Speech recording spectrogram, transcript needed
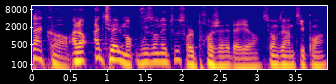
D'accord. Alors actuellement, vous en êtes tout sur le projet d'ailleurs, si on faisait un petit point?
